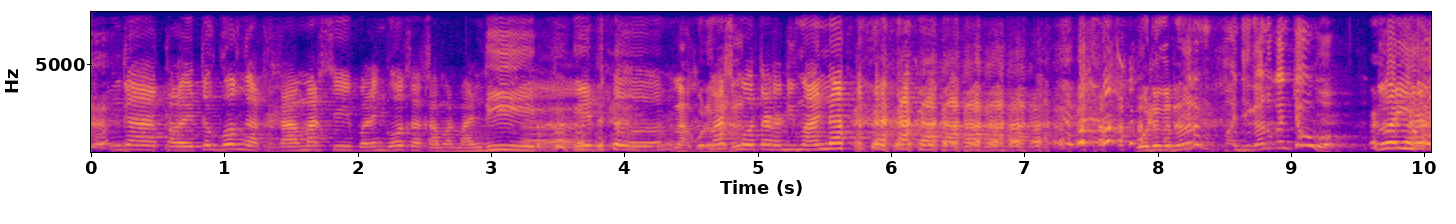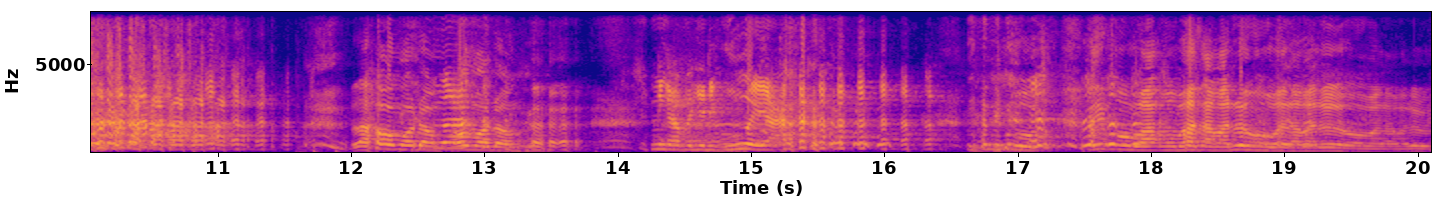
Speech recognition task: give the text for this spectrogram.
Enggak, kalau itu gua nggak ke kamar sih, paling gua ke kamar mandi gitu. Lah, gua Mas mau taruh di mana? Gua denger denger majikan lu kan cowok. Gua iya. Lah homo dong, homo dong. Ini ngapa jadi gue ya? Ini mau, ini mau, bahas, mau bahas apa dulu? Mau bahas apa dulu? Mau bahas apa dulu?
